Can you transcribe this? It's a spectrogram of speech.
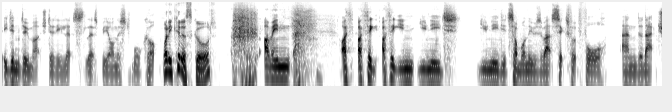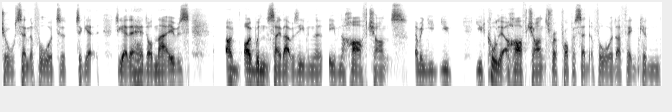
he didn't do much, did he? Let's let's be honest, Walcott. Well, he could have scored. I mean, I I think I think you you need you needed someone who was about six foot four and an actual centre forward to, to get to get their head on that. It was I, I wouldn't say that was even a, even a half chance. I mean, you you you'd call it a half chance for a proper centre forward, I think, and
